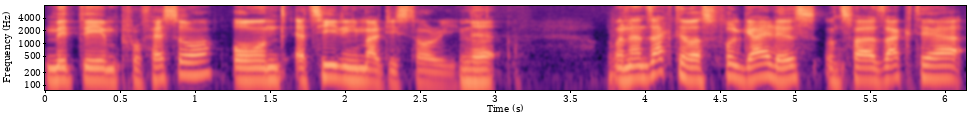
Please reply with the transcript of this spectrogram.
mit dem Professor und erzählen ihm halt die Story. Ja. Und dann sagt er was voll Geiles. Und zwar sagt er,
